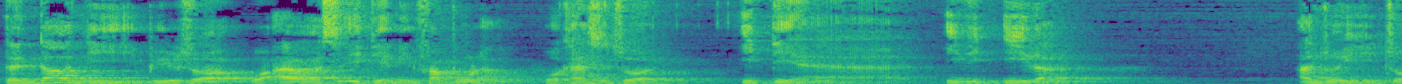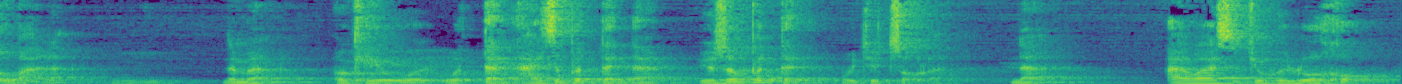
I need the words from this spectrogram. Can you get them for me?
等到你比如说我 iOS 一点零发布了，我开始做一点一一了，安卓已经做完了，嗯，那么 OK，我我等还是不等呢？有时候不等我就走了，那 iOS 就会落后。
